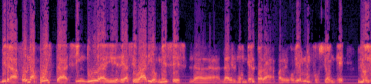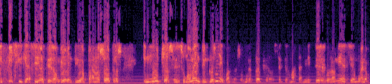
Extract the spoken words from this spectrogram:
Mira, fue una apuesta sin duda y desde hace varios meses la, la del Mundial para, para el gobierno en función de lo difícil que ha sido este 2022 para nosotros y muchos en su momento, inclusive cuando asumió el propio Sergio Massa al Ministerio de Economía, decían, bueno,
